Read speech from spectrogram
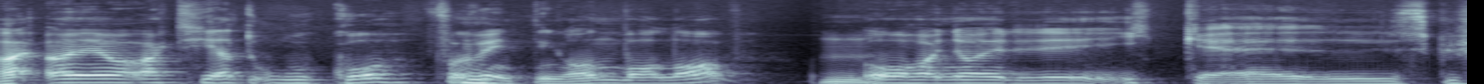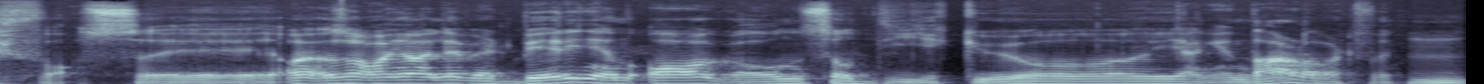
Nei, Han har vært helt ok. Forventningene var lave. Mm. Og han har ikke skuffa oss. Eh, Altså, han har levert bedre enn en Aga og Sadiku og gjengen der, da, i hvert fall. Mm.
